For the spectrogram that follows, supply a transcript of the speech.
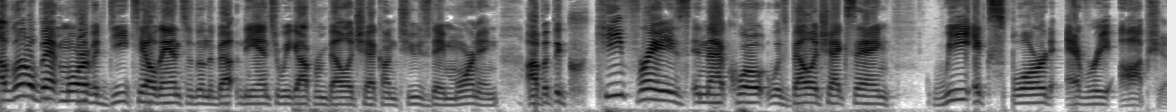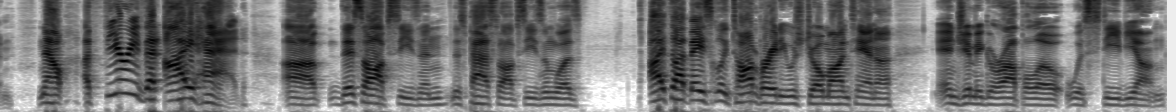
a little bit more of a detailed answer than the be- the answer we got from Belichick on Tuesday morning. Uh, but the key phrase in that quote was Belichick saying, "We explored every option." Now, a theory that I had uh, this offseason, this past offseason, was I thought basically Tom Brady was Joe Montana and Jimmy Garoppolo was Steve Young.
